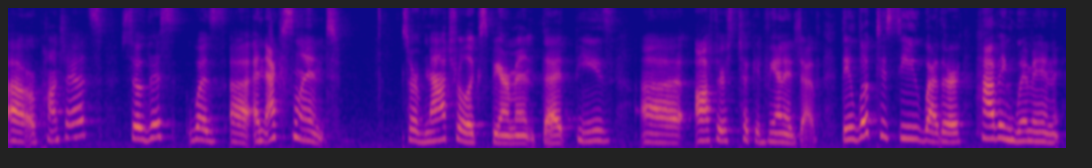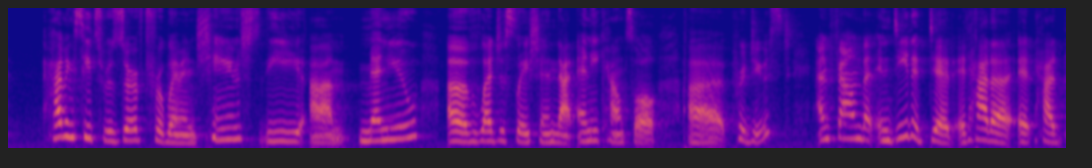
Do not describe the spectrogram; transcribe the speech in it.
uh, or panchayats. So this was uh, an excellent sort of natural experiment that these uh, authors took advantage of. They looked to see whether having women, having seats reserved for women changed the um, menu of legislation that any council uh, produced and found that indeed it did. It had a, it had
